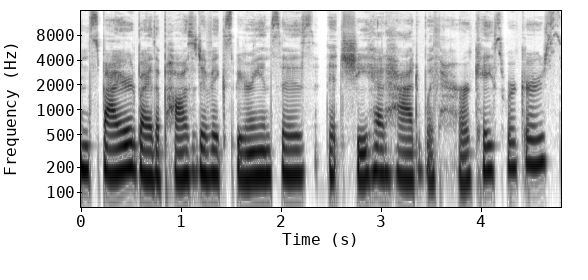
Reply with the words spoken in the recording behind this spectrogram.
Inspired by the positive experiences that she had had with her caseworkers,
